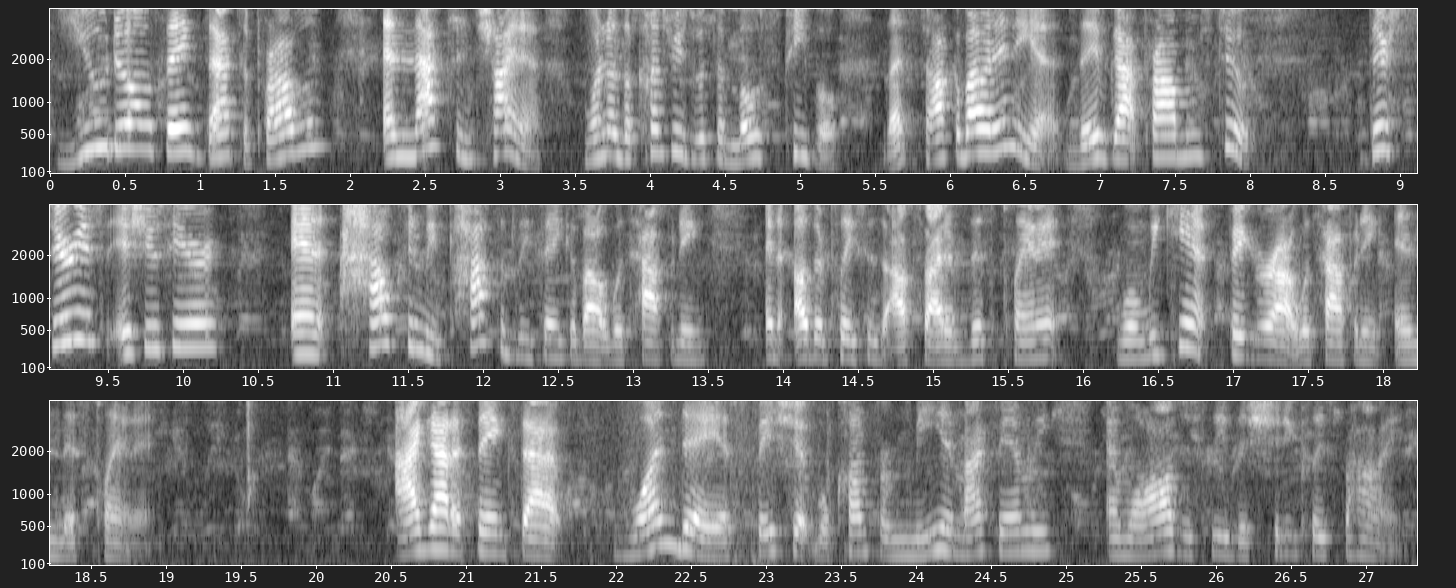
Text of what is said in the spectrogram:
You don't think that's a problem? And that's in China, one of the countries with the most people. Let's talk about India. They've got problems too. There's serious issues here, and how can we possibly think about what's happening in other places outside of this planet when we can't figure out what's happening in this planet? I gotta think that one day a spaceship will come for me and my family, and we'll all just leave this shitty place behind.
